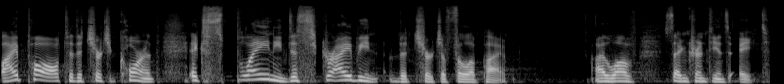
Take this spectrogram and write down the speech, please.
by Paul to the church of Corinth, explaining, describing the church of Philippi. I love 2 Corinthians 8.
